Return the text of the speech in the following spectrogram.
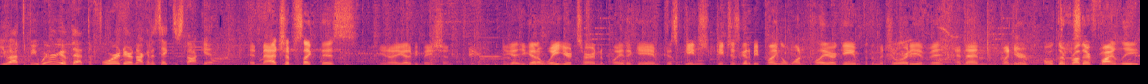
you have to be wary of that. The forward air not going to take the stock yet. In matchups like this, you know, you gotta be patient. You got you gotta wait your turn to play the game because Peach Mm-hmm. Peach is gonna be playing a one-player game for the majority of it, and then when your older brother finally,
